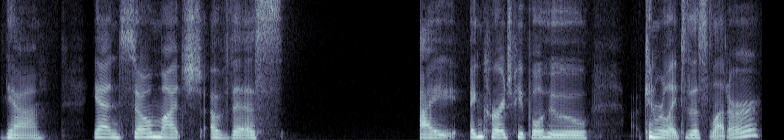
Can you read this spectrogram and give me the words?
Yeah. Yeah. And so much of this, I encourage people who can relate to this letter.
